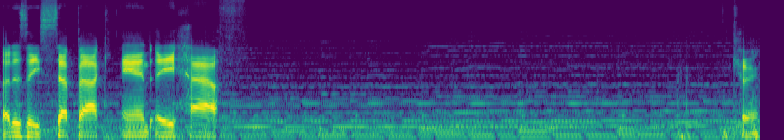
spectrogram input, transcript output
That is a setback and a half. Okay.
